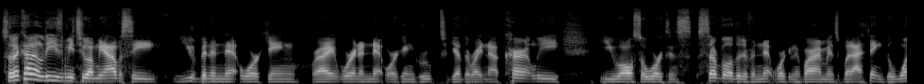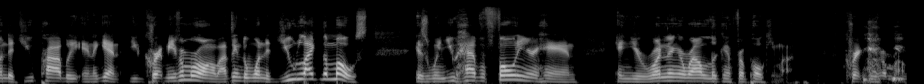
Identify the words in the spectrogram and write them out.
So that kind of leads me to, I mean, obviously you've been in networking, right? We're in a networking group together right now. Currently, you also worked in s- several other different networking environments, but I think the one that you probably, and again, you correct me if I'm wrong, but I think the one that you like the most is when you have a phone in your hand and you're running around looking for Pokemon. Correct me if I'm wrong.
